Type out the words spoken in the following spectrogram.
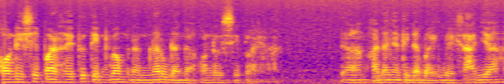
kondisi pada saat itu tim gue benar-benar udah nggak kondusif lah ya. Dalam keadaan yang tidak baik-baik saja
